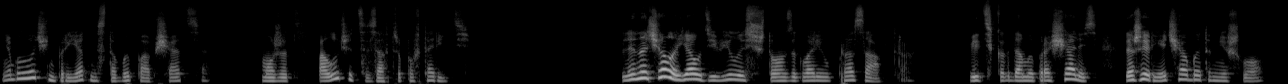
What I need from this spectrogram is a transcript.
Мне было очень приятно с тобой пообщаться. Может, получится завтра повторить? Для начала я удивилась, что он заговорил про завтра. Ведь когда мы прощались, даже речи об этом не шло.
